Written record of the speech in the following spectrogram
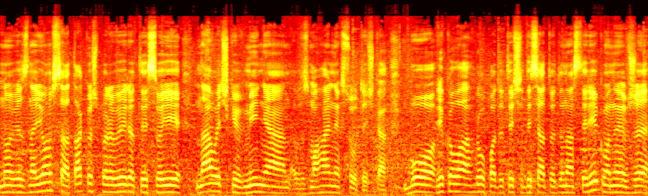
нові знайомства, а також перевірити свої навички, вміння в змагальних сутичках. Бо вікова група 2010-2011 рік вони вже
